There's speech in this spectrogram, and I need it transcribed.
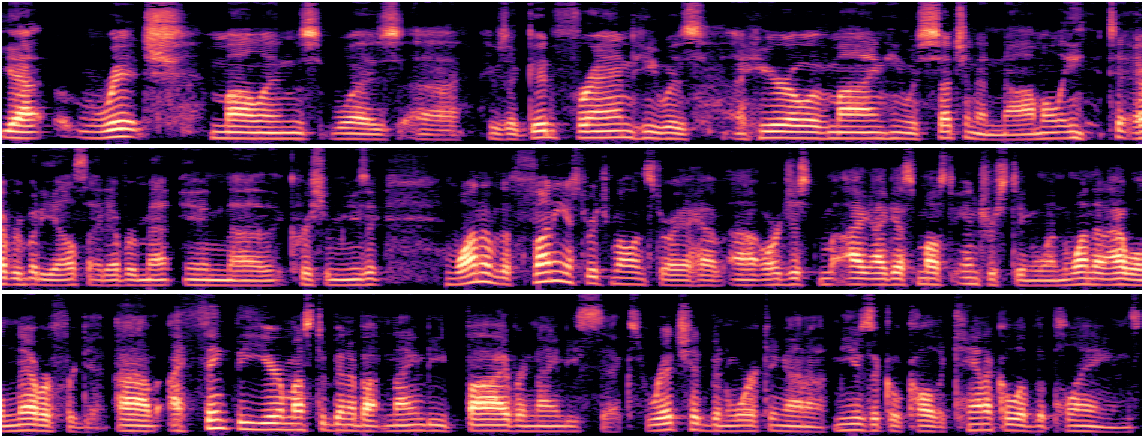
Yeah, Rich Mullins was uh, he was a good friend. He was a hero of mine. He was such an anomaly to everybody else I'd ever met in uh, Christian music. One of the funniest Rich Mullins story I have, uh, or just I, I, guess most interesting one, one that I will never forget. Um, I think the year must have been about '95 or '96. Rich had been working on a musical called *A Canticle of the Plains*,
